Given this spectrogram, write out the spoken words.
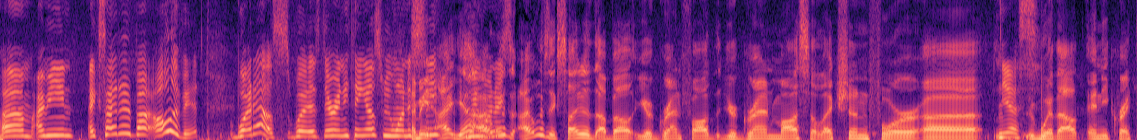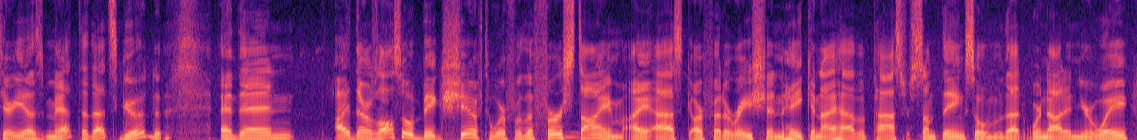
Um, I mean, excited about all of it. What else? Was there anything else we want to I see? mean, I, yeah, We I was I was excited about your grandfather, your grandma selection for uh, Yes. without any criteria is met. That's good. And then I there's also a big shift where for the first time I asked our federation, "Hey, can I have a pass or something so that we're not in your way?"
